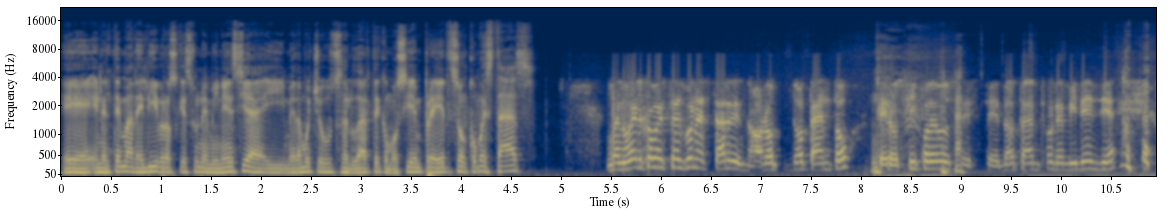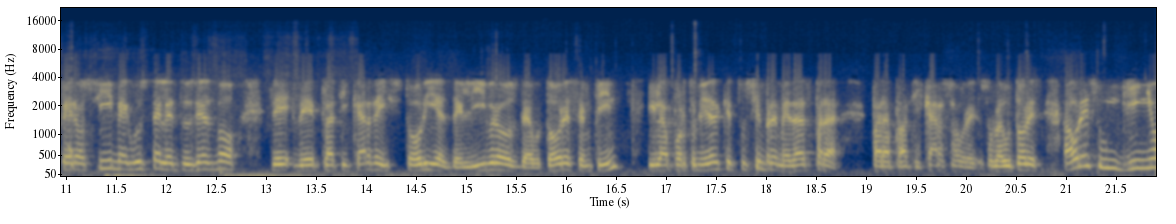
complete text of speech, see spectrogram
eh, en el tema de libros, que es una eminencia, y me da mucho gusto saludarte como siempre. Edson, ¿cómo estás? Manuel, ¿cómo estás? Buenas tardes. No, no, no tanto, pero sí podemos, este, no tanto una eminencia, pero sí me gusta el entusiasmo de, de platicar de historias, de libros, de autores, en fin, y la oportunidad que tú siempre me das para para platicar sobre sobre autores. Ahora es un guiño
